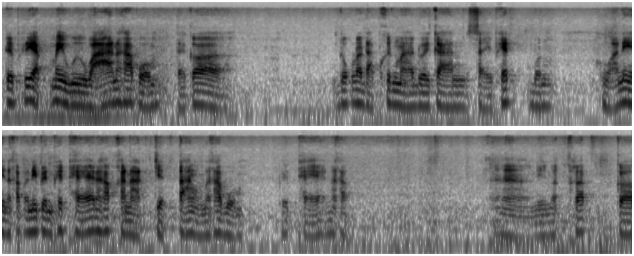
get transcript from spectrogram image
เรียบๆไม่วือหวานะครับผม แต่ก็ยกระดับขึ้นมาโดยการใส่เพชรบนหัวนี่นะครับ อันนี้เป็นเพชรแท้นะครับ ขนาด 7 ตังค์นะครับผม เพชรแท้นะครับ อ่า นี่นะครับ ก็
